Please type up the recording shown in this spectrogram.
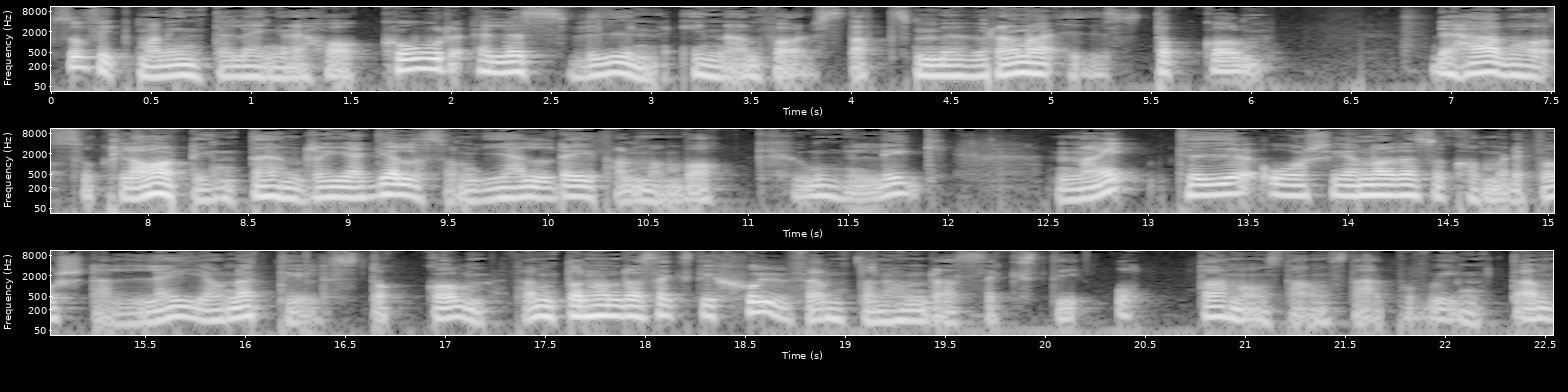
så fick man inte längre ha kor eller svin innanför stadsmurarna i Stockholm. Det här var såklart inte en regel som gällde ifall man var kunglig. Nej, tio år senare så kommer det första lejonet till Stockholm. 1567-1568 någonstans där på vintern.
